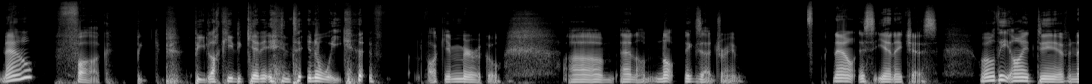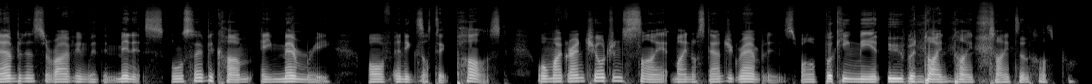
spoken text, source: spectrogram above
Now, fuck, be, be lucky to get it in, in a week. Fucking miracle. Um, and I'm not exaggerating. Now it's the NHS. Well, the idea of an ambulance arriving within minutes also become a memory of an exotic past. Will my grandchildren sigh at my nostalgic ramblings while booking me an Uber 999 to the hospital?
